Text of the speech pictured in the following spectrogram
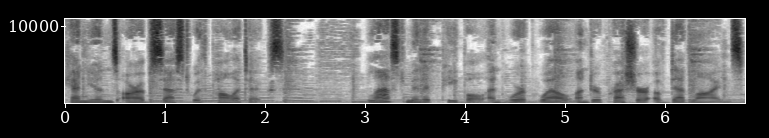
Kenyans are obsessed with politics. Last-minute people and work well under pressure of deadlines.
